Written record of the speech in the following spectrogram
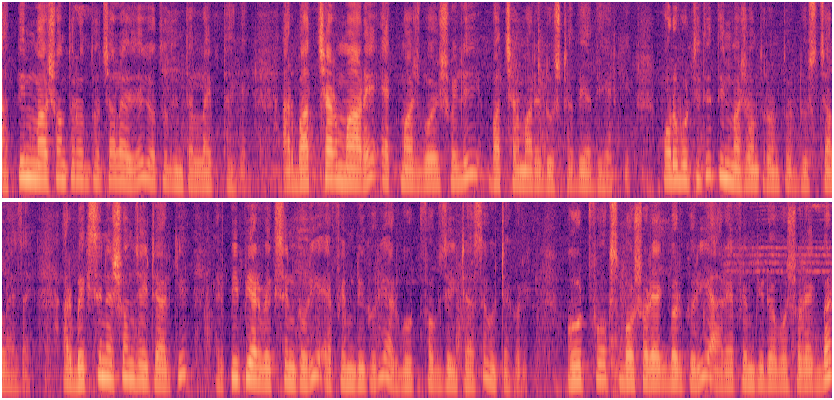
আর তিন মাস অন্তর অন্তর চালায় যায় যতদিন তার লাইফ থাকে। আর বাচ্চার মারে এক মাস বয়স হইলেই বাচ্চার মারে ডোজটা দেওয়া দিই আর কি। পরবর্তীতে তিন মাস অন্তর অন্তর ডোজ চালায় যায়। আর ভ্যাকসিনেশন যেটা আর কি, আর পিপিআর ভ্যাকসিন করি এফএমডি করি, আর গুড ফক্স যেটা আছে ওইটা করি। গুড ফক্স বছরে একবার করি, আর এফ এফএমডিটা বছরে একবার,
